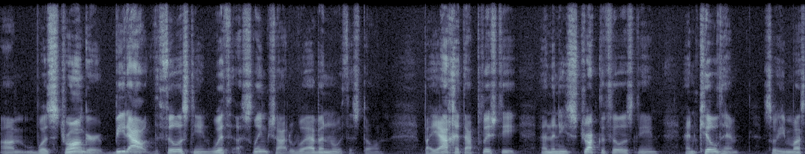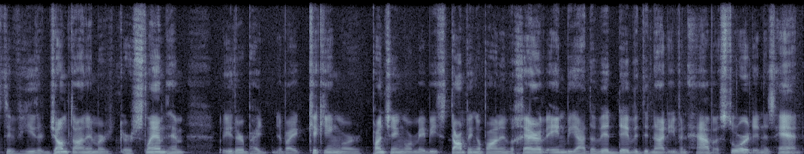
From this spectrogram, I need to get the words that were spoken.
um, was stronger, beat out the Philistine with a slingshot, Evan with a stone. And then he struck the Philistine and killed him. So he must have either jumped on him or, or slammed him, either by by kicking or punching or maybe stomping upon him. V'cherev ein David. David did not even have a sword in his hand,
